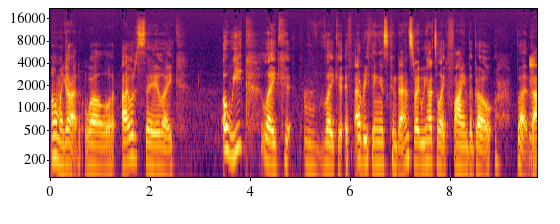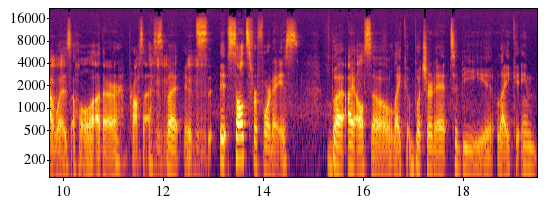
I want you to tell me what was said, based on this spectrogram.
Oh my god. Well, I would say like a week. Like like if everything is condensed, right? We had to like find the goat, but that mm-hmm. was a whole other process. Mm-hmm. But mm-hmm. it's it salts for 4 days. But I also like butchered it to be like in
